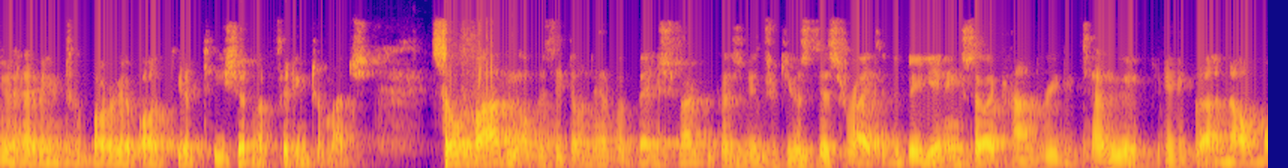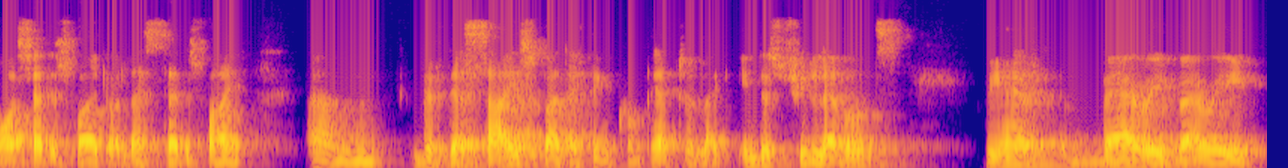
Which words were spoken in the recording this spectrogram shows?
you having to worry about your t-shirt not fitting too much. So far, we obviously don't have a benchmark because we introduced this right at the beginning, so I can't really tell you if people are now more satisfied or less satisfied um, with their size, but I think compared to like industry levels, we have very, very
